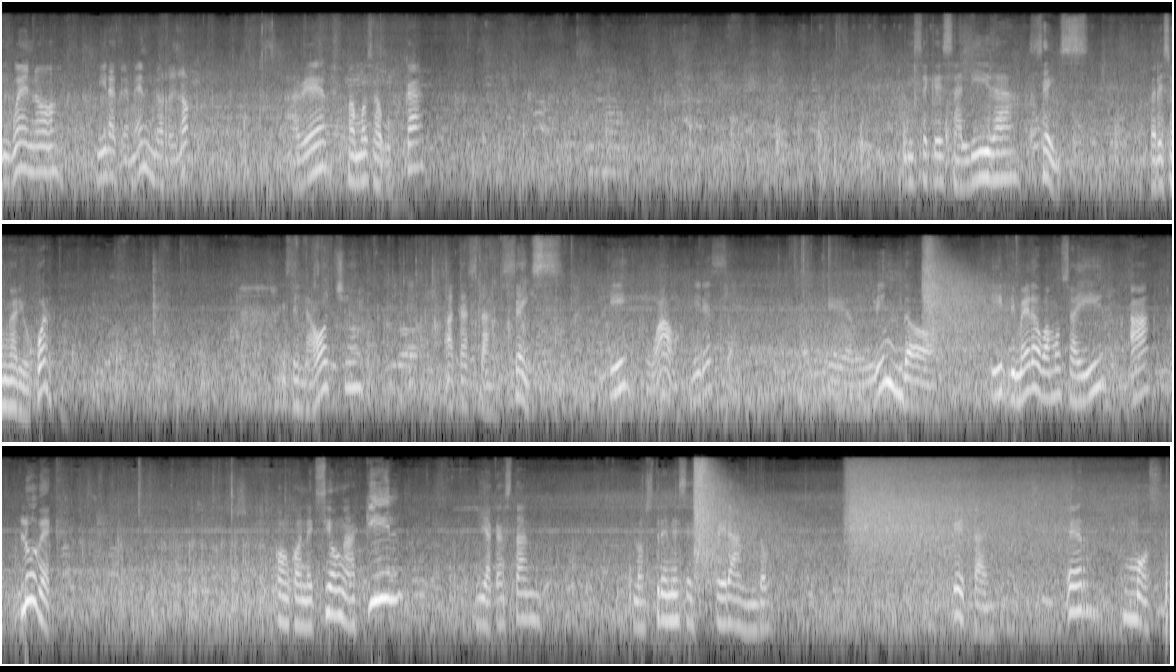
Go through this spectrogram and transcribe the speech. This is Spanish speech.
Y bueno, mira, tremendo reloj. A ver, vamos a buscar. Dice que es salida 6. Parece un aeropuerto. Esta es la 8. Acá está, 6. Y, wow, mire eso. Qué lindo. Y primero vamos a ir a Lübeck, con conexión a Kiel y acá están los trenes esperando. ¿Qué tal? Hermoso.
